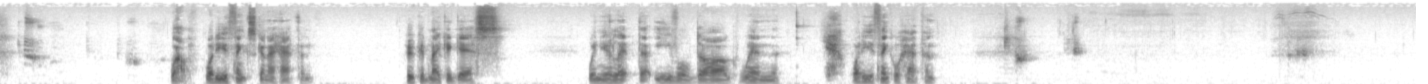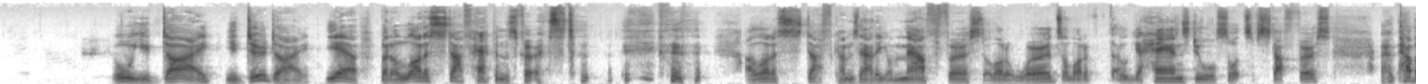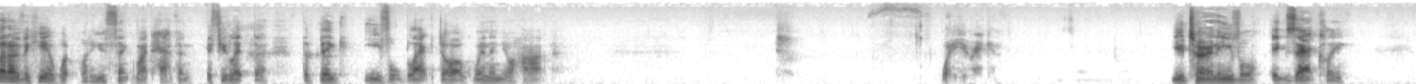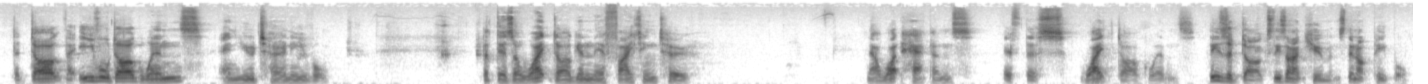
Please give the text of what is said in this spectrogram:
well, what do you think's going to happen? Who could make a guess? When you let the evil dog win, yeah, what do you think will happen? Oh, you die. You do die. Yeah, but a lot of stuff happens first. a lot of stuff comes out of your mouth first, a lot of words, a lot of uh, your hands do all sorts of stuff first. How about over here? What, what do you think might happen if you let the, the big evil black dog win in your heart? What do you reckon? You turn evil, exactly. The dog, the evil dog wins, and you turn evil. But there's a white dog in there fighting too. Now, what happens if this white dog wins? These are dogs, these aren't humans, they're not people.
